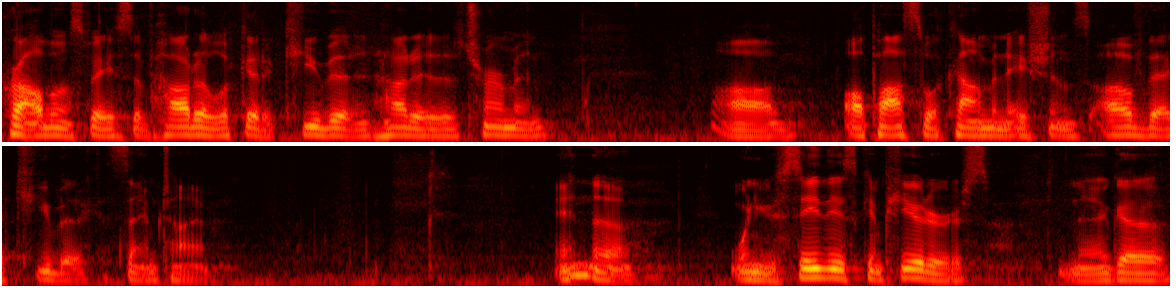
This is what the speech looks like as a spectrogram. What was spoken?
problem space of how to look at a qubit and how to determine uh, all possible combinations of that qubit at the same time. And the, when you see these computers, you've got a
